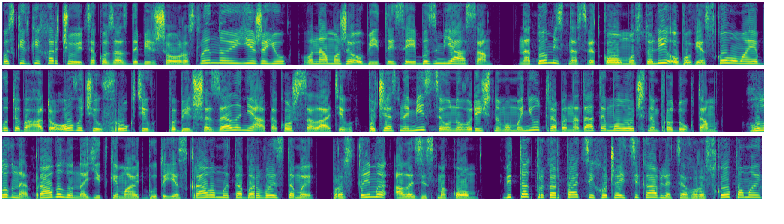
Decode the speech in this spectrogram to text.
Оскільки харчується коза здебільшого рослинною їжею, вона може обійтися і без м'яса. Натомість на святковому столі обов'язково має бути багато овочів, фруктів, побільше зелені, а також салатів. Почесне місце у новорічному меню треба надати молочним продуктам. Головне правило наїдки мають бути яскравими та барвистими, простими, але зі смаком. Відтак прикарпатці, хоча й цікавляться гороскопами,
